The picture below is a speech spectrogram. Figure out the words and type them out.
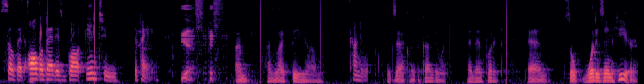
So that all of that is brought into the painting Yes. I'm, I'm like the, um, conduit. Exactly, the conduit, and then put it. And so, what is in here,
